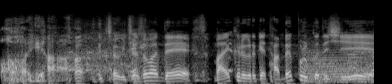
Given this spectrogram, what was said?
어, 야, 저기 죄송한데 마이크를 그렇게 담배불 끄듯이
